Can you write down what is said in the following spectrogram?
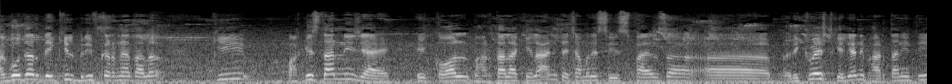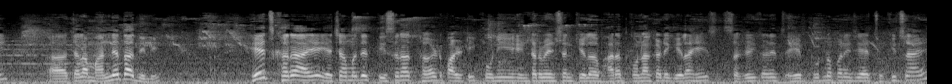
अगोदर देखील ब्रीफ करण्यात आलं की पाकिस्ताननी जे आहे हे कॉल भारताला केला आणि त्याच्यामध्ये सीज फायरचं रिक्वेस्ट केली आणि भारताने ती त्याला मान्यता दिली. हेच खरं आहे याच्यामध्ये तिसरा थर्ड पार्टी कोणी इंटरव्हेन्शन केलं भारत कोणाकडे गेला हे सगळीकडे हे पूर्णपणे जे आहे चुकीचं आहे.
